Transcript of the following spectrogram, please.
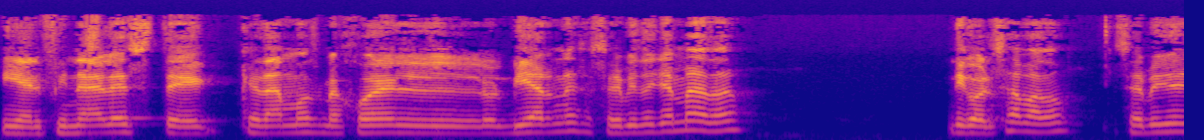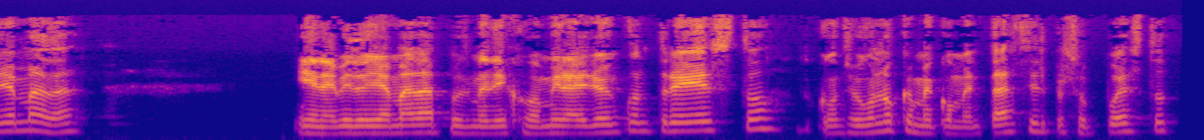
Y al final, este, quedamos mejor el, el viernes a hacer videollamada. Digo, el sábado, hacer videollamada. Y en la videollamada, pues me dijo, mira, yo encontré esto, con según lo que me comentaste, el presupuesto,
